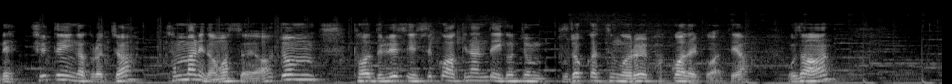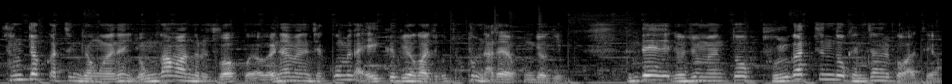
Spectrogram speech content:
네 7등인가 그렇죠 3만이 넘었어요. 좀 더 늘릴 수 있을 것 같긴 한데 이건 좀 부적 같은 거를 바꿔야 될 것 같아요. 우선 성격 같은 경우에는 용감한으로 주었고요. 왜냐면 제 꼬미가 A급이어가지고 조금 낮아요 공격이. 근데 요즘은 또 불같은도 괜찮을 것 같아요.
